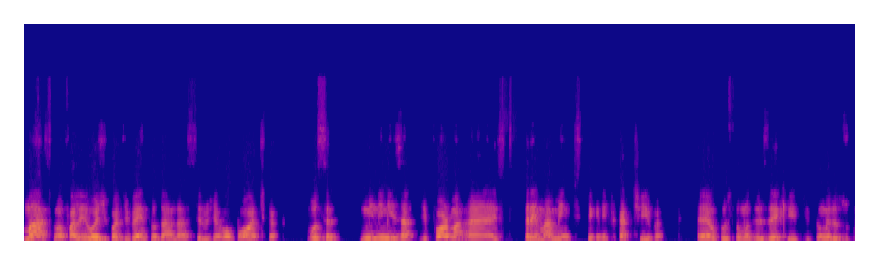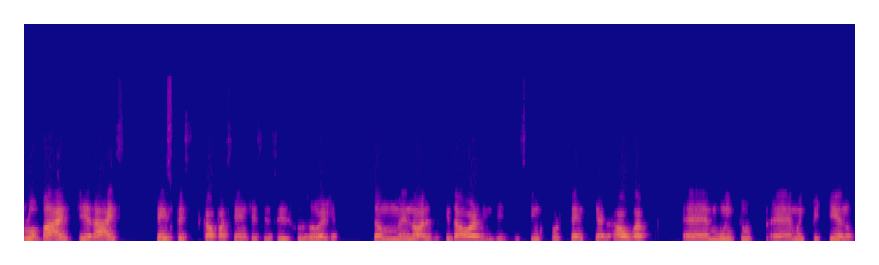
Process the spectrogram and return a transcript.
Mas, como eu falei, hoje, com o advento da, da cirurgia robótica, você minimiza de forma é, extremamente significativa. É, eu costumo dizer que de números globais, gerais, sem especificar o paciente, esses riscos hoje são menores do que da ordem de, de 5%, que é algo é, muito, é, muito pequeno.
